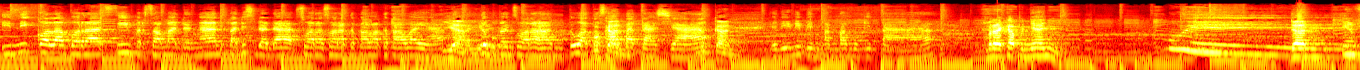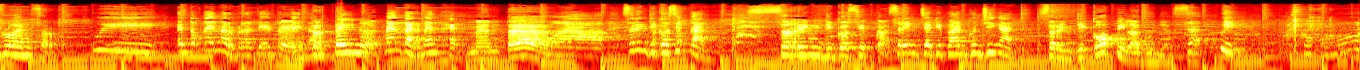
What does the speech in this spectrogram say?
ini kolaborasi bersama dengan tadi sudah ada suara-suara ketawa-ketawa ya. Iya, Itu iya, bukan suara hantu atau Bukan. sahabat dahsyat. Bukan. Jadi ini bintang tamu kita. Mereka penyanyi Wih. dan influencer, wih, entertainer berarti entertainer. entertainer, Menter, menter. mentor, Wah, sering digosipkan, sering digosipkan, sering jadi bahan gunjingan. sering dikopi lagunya. Se wih. Oh,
